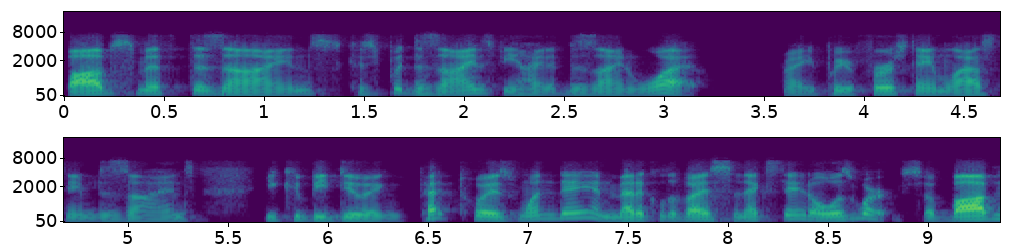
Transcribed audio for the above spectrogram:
Bob Smith Designs, because you put designs behind it. Design what? Right? You put your first name, last name, designs. You could be doing pet toys one day and medical device the next day. It always works. So Bob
